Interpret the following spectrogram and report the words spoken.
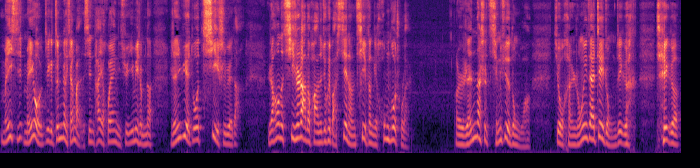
没心没有这个真正想买的心，他也欢迎你去，因为什么呢？人越多，气势越大。然后呢，气势大的话呢，就会把现场气氛给烘托出来。而人呢是情绪的动物啊，就很容易在这种这个这个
